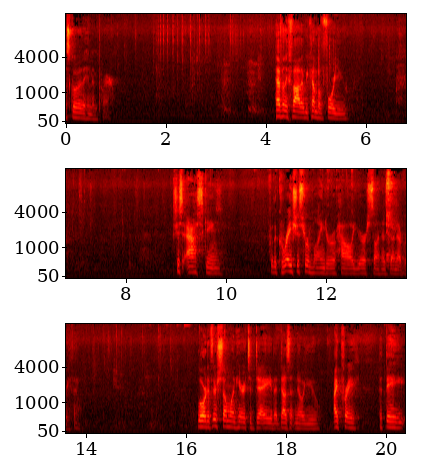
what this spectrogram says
Let's go to him in prayer. Heavenly Father, we come before you just asking for the gracious reminder of how your Son has done everything. Lord, if there's someone here today that doesn't know you, I pray that they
